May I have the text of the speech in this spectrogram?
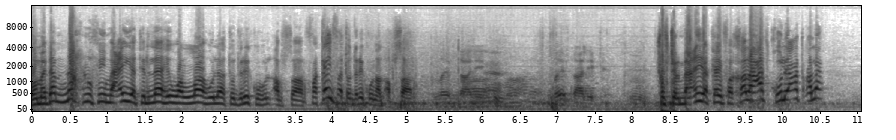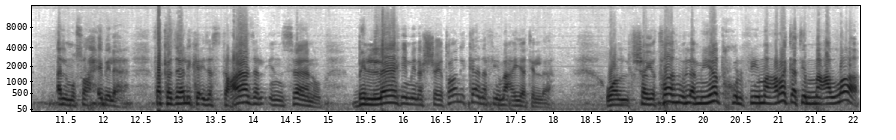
وما دام نحن في معية الله والله لا تدركه الأبصار فكيف تدركنا الأبصار؟ الله يفتح عليك. الله يفتح عليك. شفت المعية كيف خلعت؟ خلعت على المصاحب لها. فكذلك إذا استعاذ الإنسان بالله من الشيطان كان في معية الله. والشيطان لم يدخل في معركة مع الله.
